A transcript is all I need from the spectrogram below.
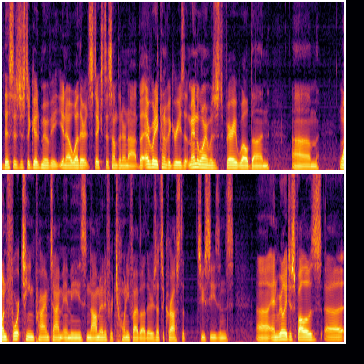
this is just a good movie, you know, whether it sticks to something or not. But everybody kind of agrees that Mandalorian was just very well done. Um, won 14 primetime Emmys, nominated for 25 others. That's across the two seasons, uh, and really just follows uh,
